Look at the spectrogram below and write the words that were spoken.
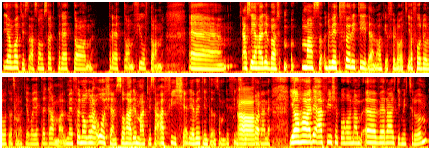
jag var här, som sagt 13, 13, 14. Eh, Alltså jag hade varit massa, du vet förr i tiden, okej okay, förlåt, jag får det låta som att jag var jättegammal, men för några år sedan så hade man typ affischer, jag vet inte ens om det finns ja. fortfarande. Jag hade affischer på honom överallt i mitt rum.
